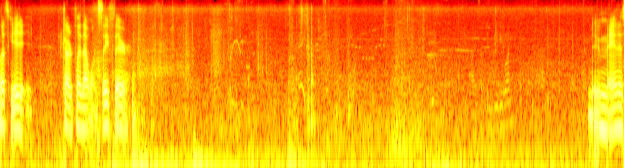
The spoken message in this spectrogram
Let's get it. Try to play that one safe there. Find something, BD1? New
